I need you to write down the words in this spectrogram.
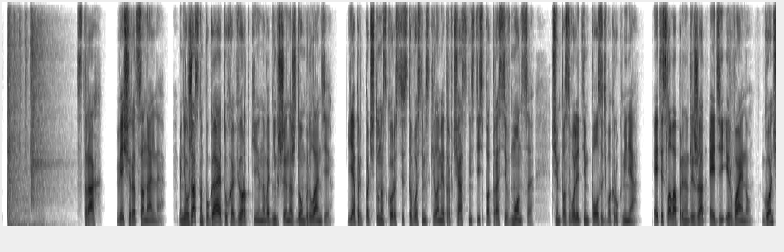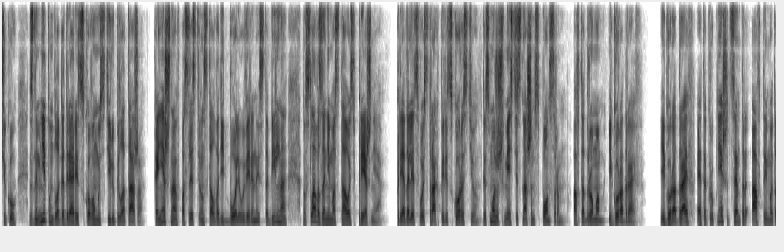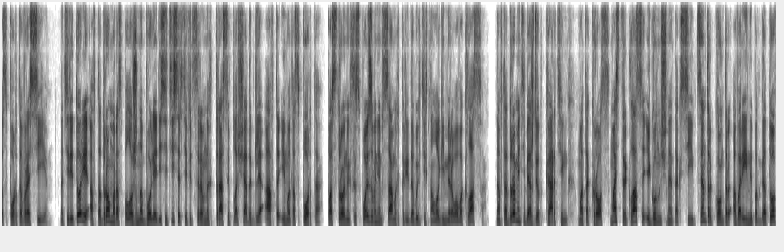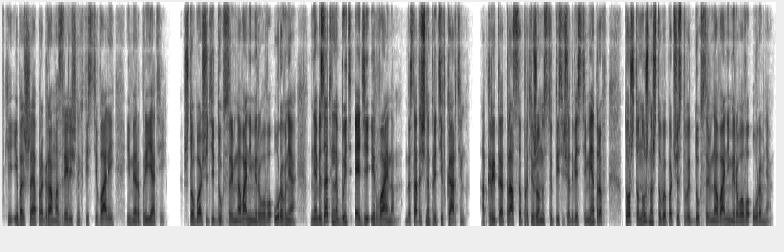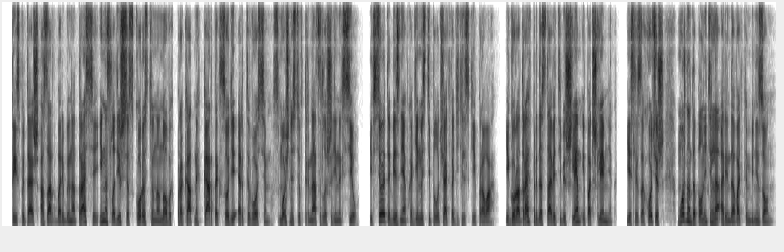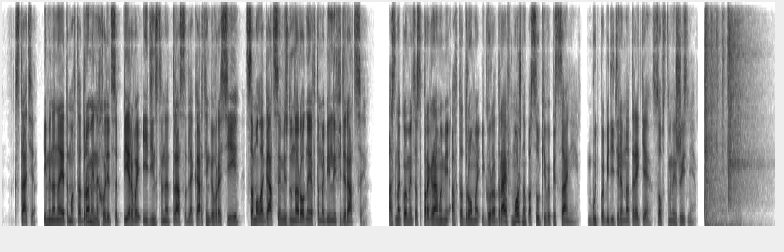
Страх – вещь рациональная. Меня ужасно пугают уховертки, наводнившие наш дом в Ирландии. Я предпочту на скорости 180 км в час нестись по трассе в Монце, чем позволить им ползать вокруг меня. Эти слова принадлежат Эдди Ирвайну, гонщику, знаменитому благодаря рисковому стилю пилотажа. Конечно, впоследствии он стал водить более уверенно и стабильно, но слава за ним осталась прежняя. Преодолеть свой страх перед скоростью ты сможешь вместе с нашим спонсором, автодромом Игора Драйв. Игора Драйв – это крупнейший центр авто и мотоспорта в России. На территории автодрома расположено более 10 сертифицированных трасс и площадок для авто и мотоспорта, построенных с использованием самых передовых технологий мирового класса. На автодроме тебя ждет картинг, мотокросс, мастер-классы и гоночное такси, центр контр-аварийной подготовки и большая программа зрелищных фестивалей и мероприятий. Чтобы ощутить дух соревнований мирового уровня, не обязательно быть Эдди Ирвайном, достаточно прийти в картинг. Открытая трасса протяженностью 1200 метров – то, что нужно, чтобы почувствовать дух соревнований мирового уровня. Ты испытаешь азарт борьбы на трассе и насладишься скоростью на новых прокатных картах Sodi RT8 с мощностью в 13 лошадиных сил. И все это без необходимости получать водительские права. Игора Драйв предоставит тебе шлем и подшлемник. Если захочешь, можно дополнительно арендовать комбинезон. Кстати, именно на этом автодроме находится первая и единственная трасса для картинга в России с Международной автомобильной федерации. Ознакомиться с программами автодрома и Драйв можно по ссылке в описании. Будь победителем на треке собственной жизни.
